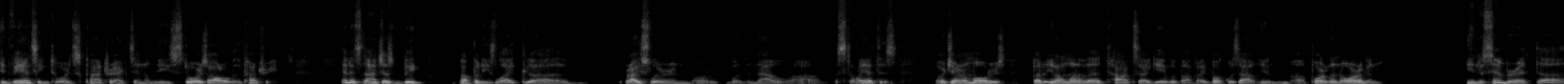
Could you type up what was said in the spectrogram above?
advancing towards contracts in these stores all over the country. And it's not just big companies like uh, Chrysler and or now uh, Stellantis or General Motors. But you know, one of the talks I gave about my book was out in uh, Portland, Oregon, in December at uh,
